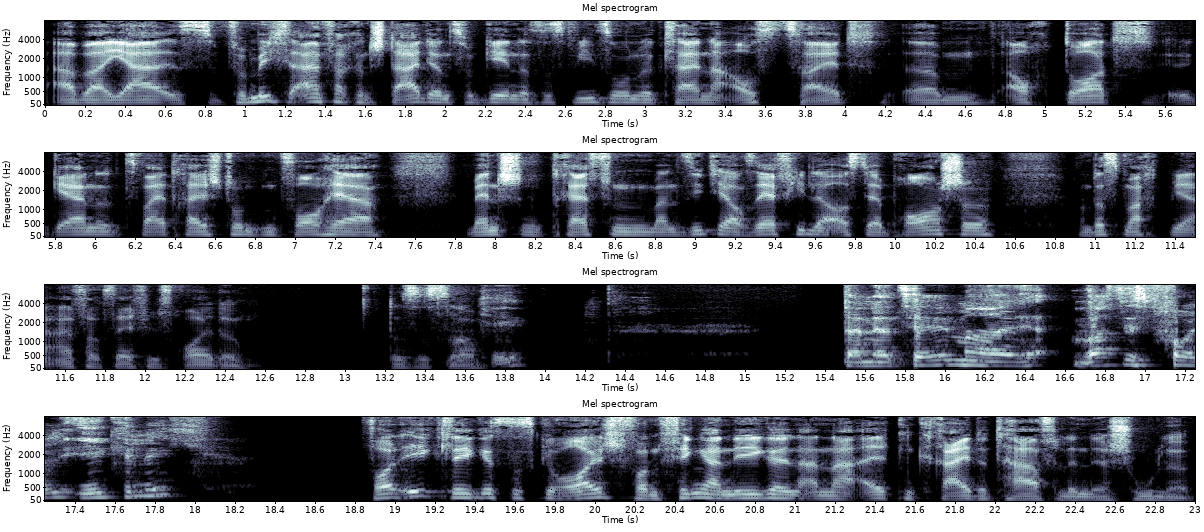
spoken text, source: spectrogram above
Aber ja, ist für mich einfach ins Stadion zu gehen, das ist wie so eine kleine Auszeit. Ähm, auch dort gerne zwei, drei Stunden vorher Menschen treffen. Man sieht ja auch sehr viele aus der Branche und das macht mir einfach sehr viel Freude. Das ist so. Okay. Dann erzähl mal, was ist voll ekelig? Voll eklig ist das Geräusch von Fingernägeln an einer alten Kreidetafel in der Schule.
